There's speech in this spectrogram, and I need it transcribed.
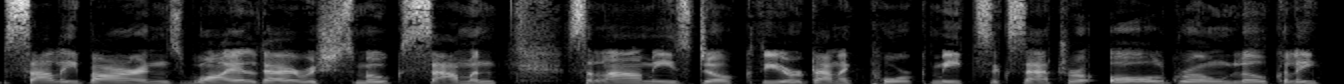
Sally Barnes, wild Irish smoked salmon, salamis, duck, the organic pork meats, etc., all grown locally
